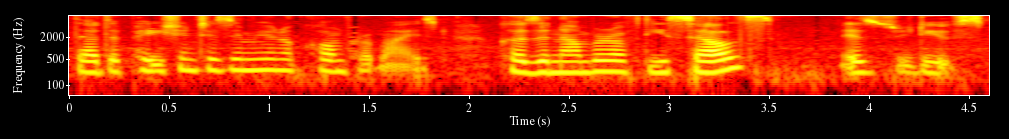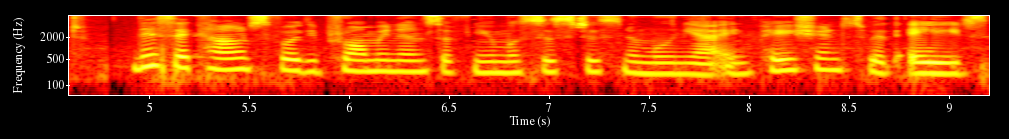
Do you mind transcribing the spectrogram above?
that the patient is immunocompromised because the number of these cells is reduced. This accounts for the prominence of pneumocystis pneumonia in patients with AIDS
